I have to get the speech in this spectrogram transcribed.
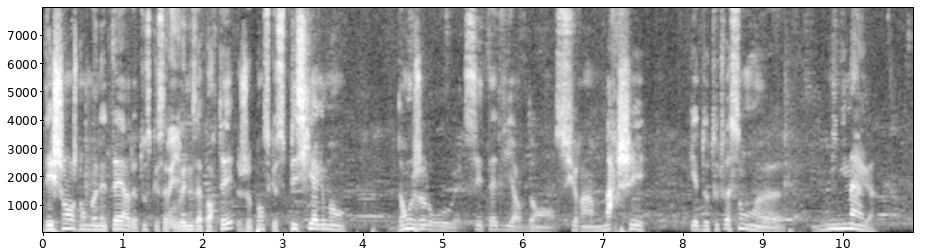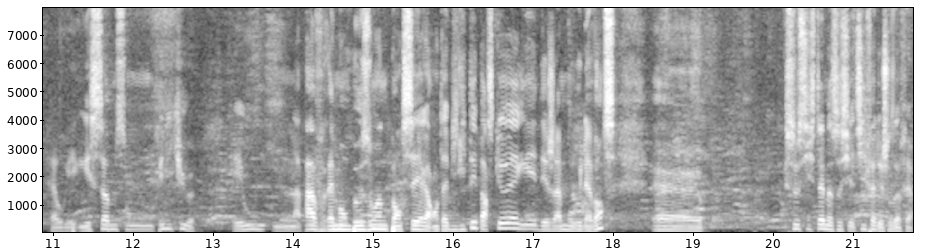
d'échanges non monétaires, de tout ce que ça Oui. pouvait nous apporter. Je pense que spécialement dans le jeu de rôle, c'est-à-dire dans, sur un marché qui est de toute façon euh, minimal, là où les, les sommes sont ridicules et où on n'a pas vraiment besoin de penser à la rentabilité parce qu'elle est déjà mourue d'avance, euh, ce système associatif a des choses à faire.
